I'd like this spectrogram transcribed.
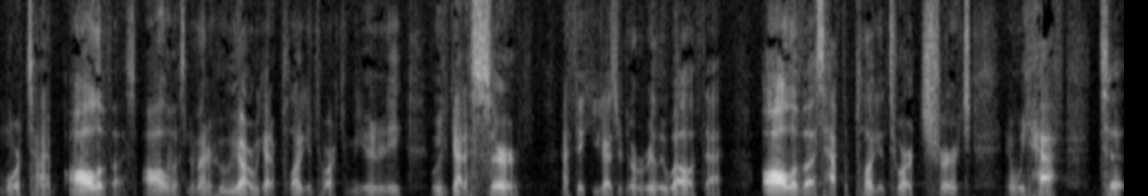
more time. All of us, all of us, no matter who we are, we got to plug into our community and we've got to serve. I think you guys are doing really well at that. All of us have to plug into our church and we have to,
